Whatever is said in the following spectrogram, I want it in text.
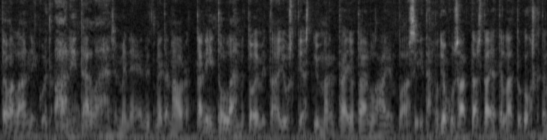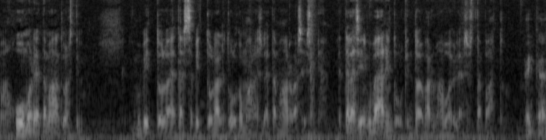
tavallaan, niin kuin, että ah niin tällainen se menee, nyt meitä naurattaa, niin tollainen me toimitaan just ja sitten ymmärretään jotain laajempaa siitä. Mutta joku saattaa sitä ajatella, että koska tämä on huumoria, tämä on niin vittuilla ja tässä vittuilla nyt ulkomaalaisille ja tämä on rasismia. Että tällaisia niin väärin tulkintoja varmaan voi yleisössä tapahtua. Enkä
